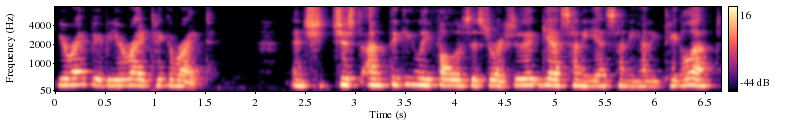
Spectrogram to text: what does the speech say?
"You're right, baby. You're right. Take a right." And she just unthinkingly follows his direction. Like, yes, honey. Yes, honey. Honey. Take a left.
